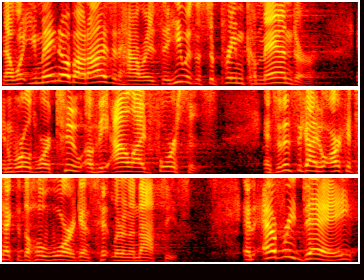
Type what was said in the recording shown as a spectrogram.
Now, what you may know about Eisenhower is that he was the supreme commander in World War II of the Allied forces. And so this is the guy who architected the whole war against Hitler and the Nazis. And every day,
